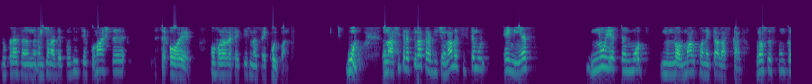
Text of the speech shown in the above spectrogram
lucrează în, în zona de producție cunoaște, este OE, Overall Effectiveness Equipment. Bun. În arhitectura tradițională, sistemul MES nu este în mod normal conectat la SCADA. Vreau să spun că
